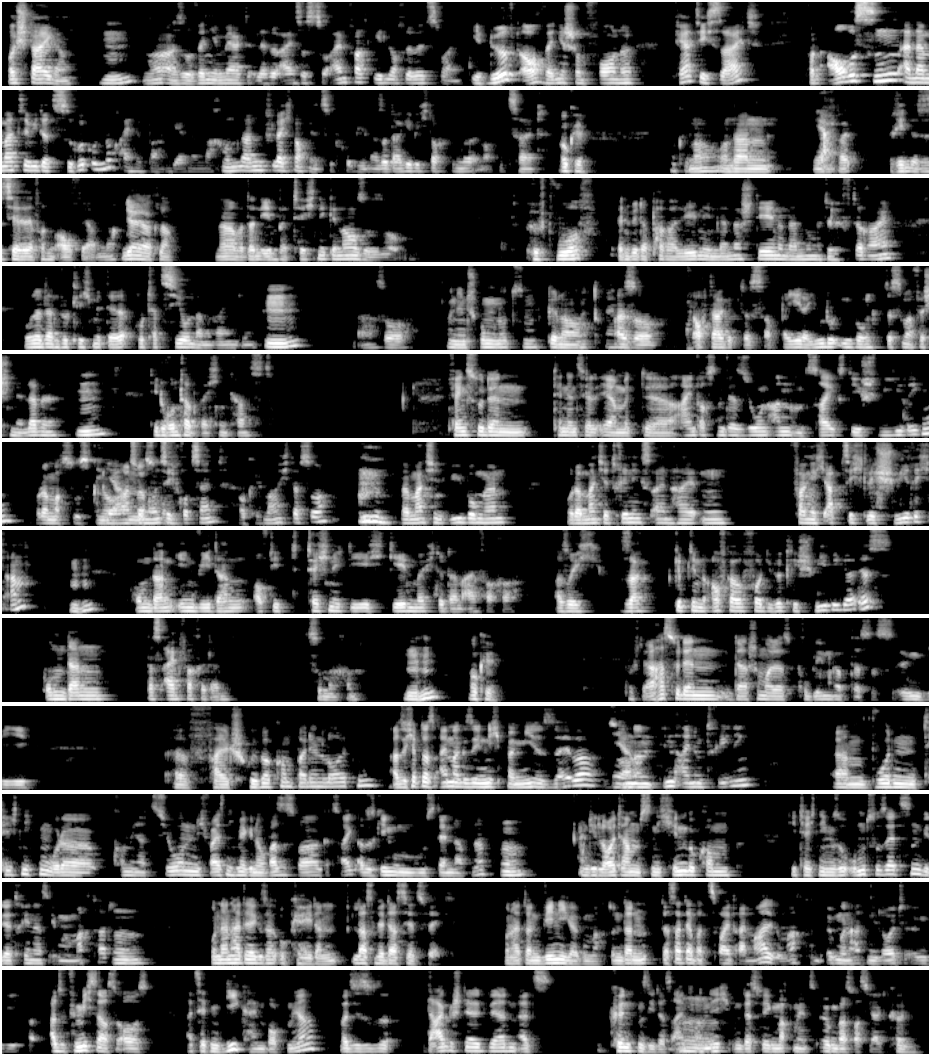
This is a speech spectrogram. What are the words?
euch steigern. Mhm. Ne? Also wenn ihr merkt, Level 1 ist zu einfach, geht auf Level 2. Ihr dürft auch, wenn ihr schon vorne fertig seid, von außen an der Matte wieder zurück und noch eine Bahn gerne machen, um dann vielleicht noch mehr zu probieren. Also da gebe ich doch den Leuten auch die Zeit. Okay. okay. Ne? Und dann, ja, weil reden, das ist ja einfach nur Aufwärmen. Ne? Ja, ja, klar. Na, aber dann eben bei Technik genauso. So. Hüftwurf, entweder parallel nebeneinander stehen und dann nur mit der Hüfte rein oder dann wirklich mit der Rotation dann reingehen. Mhm. Ja, so, Und den Schwung nutzen. genau. Also auch da gibt es, auch bei jeder Judo-Übung gibt es immer verschiedene Level, Mhm. die du runterbrechen kannst. Fängst du denn tendenziell eher mit der einfachsten Version an und zeigst die schwierigen? Oder machst du es genau ja, zu andersrum? 90 Prozent Okay. mache ich das so. bei manchen Übungen oder manche Trainingseinheiten fange ich absichtlich schwierig an. Mhm. um dann irgendwie dann auf die Technik, die ich gehen möchte, dann einfacher. Also ich sag, gib dir eine Aufgabe vor, die wirklich schwieriger ist, um dann das Einfache dann zu machen. Mhm. Okay. Hast du denn da schon mal das Problem gehabt, dass es irgendwie äh, falsch rüberkommt bei den Leuten? Also ich habe das einmal gesehen, nicht bei mir selber, Ja. sondern in einem Training ähm, wurden Techniken oder Kombinationen, ich weiß nicht mehr genau, was es war, gezeigt. Also es ging um, um Stand-up, ne? Mhm. Und die Leute haben es nicht hinbekommen, die Techniken so umzusetzen, wie der Trainer es eben gemacht hat. Mhm. Und dann hat er gesagt, okay, dann lassen wir das jetzt weg. Und hat dann weniger gemacht. Und dann, das hat er aber zwei, dreimal gemacht. Und irgendwann hatten die Leute irgendwie, also für mich sah es so aus, als hätten die keinen Bock mehr, weil sie so dargestellt werden, als könnten sie das einfach Mhm. nicht. Und deswegen machen wir jetzt irgendwas, was sie halt können.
